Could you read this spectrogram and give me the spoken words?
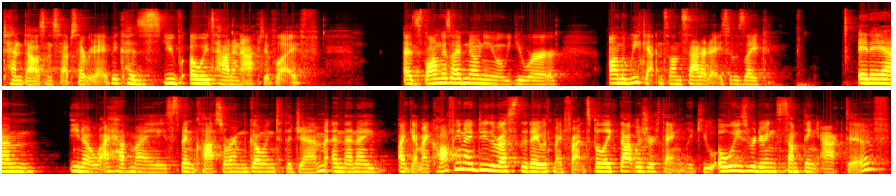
10,000 steps every day because you've always had an active life. as long as I've known you, you were on the weekends, on Saturdays. It was like 8 a.m. You know, I have my spin class or I'm going to the gym and then I, I get my coffee and I do the rest of the day with my friends. But like that was your thing. Like you always were doing something active.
